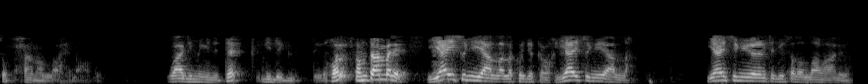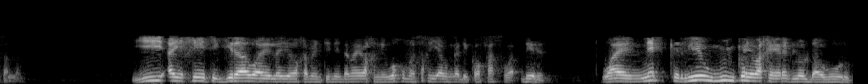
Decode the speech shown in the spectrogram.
Subhanallahi alazim. Waa ji mi ngi ni teg di déglu. Xool fam tàmbalee. Yaay suñu yàlla la ko jëkk a wax. Yaay suñu yàlla. Yaay suñu yonent bi sallallahu alayhi wasallam. Yii ay xeeti giraawaay la yoo xamante ni damay wax ni waxuma sax yow nga di ko fas wa déedéet. Waaye nekk réew muñ koy waxee rek loolu daa wóorut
